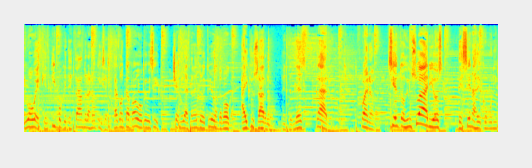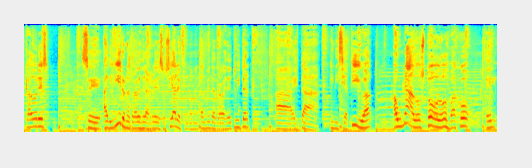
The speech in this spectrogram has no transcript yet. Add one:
y vos ves que el tipo que te está dando las noticias está con tapabocas, y decís, che, mira, está dentro del estudio con tapabocas, hay que usarlo, ¿entendés? Claro. Bueno, cientos de usuarios, decenas de comunicadores se adhirieron a través de las redes sociales, fundamentalmente a través de Twitter, a esta iniciativa, aunados todos bajo el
